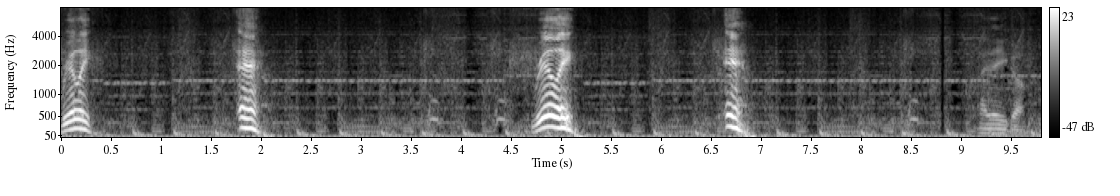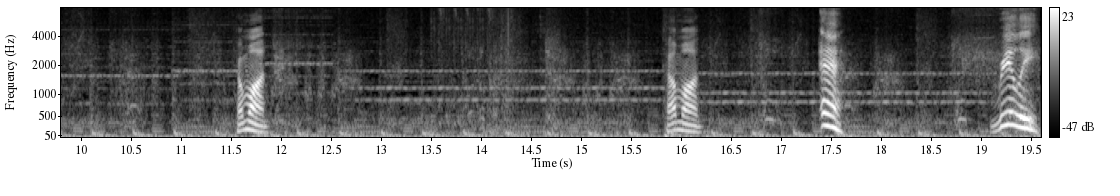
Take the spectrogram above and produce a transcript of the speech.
Really? Eh. Really? Eh. Alright, there you go. Come on. Come on. Eh! Really?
